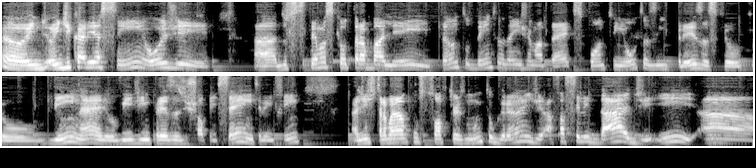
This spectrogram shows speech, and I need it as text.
Eu indicaria sim. Hoje, ah, dos sistemas que eu trabalhei, tanto dentro da Engematex quanto em outras empresas que eu, que eu vim, né? Eu vim de empresas de shopping center, enfim. A gente trabalhava com softwares muito grandes. A facilidade e a,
